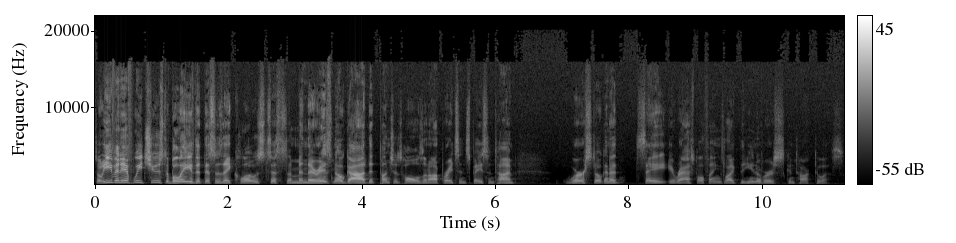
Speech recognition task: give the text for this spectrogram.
So, even if we choose to believe that this is a closed system and there is no God that punches holes and operates in space and time, we're still going to say irrational things like the universe can talk to us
